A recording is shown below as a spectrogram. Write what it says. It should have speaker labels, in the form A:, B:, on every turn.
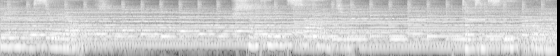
A: between the thrills. Something inside you doesn't sleep well.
